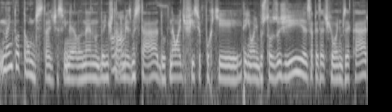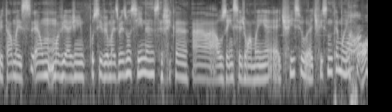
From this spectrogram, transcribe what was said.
nem tô tão distante assim dela, né? A gente tá no mesmo estado. Não é difícil porque tem ônibus todos os dias, apesar de que o ônibus é caro e tal, mas é um- uma viagem possível. Mas mesmo assim, né? Você fica. A ausência de uma mãe é, é difícil. É difícil não ter mãe. Ó.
